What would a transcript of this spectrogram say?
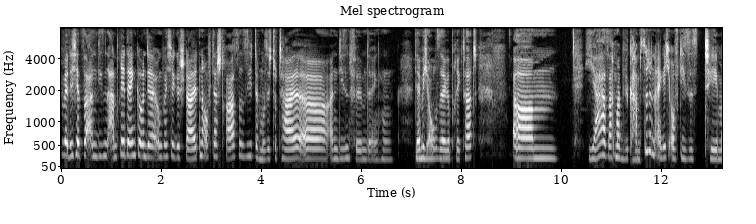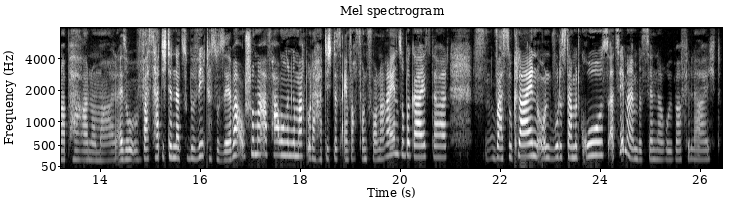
Wenn ich jetzt so an diesen André denke und der irgendwelche Gestalten auf der Straße sieht, dann muss ich total äh, an diesen Film denken, der mhm. mich auch sehr geprägt hat. Ähm, ja, sag mal, wie kamst du denn eigentlich auf dieses Thema paranormal? Also, was hat dich denn dazu bewegt? Hast du selber auch schon mal Erfahrungen gemacht oder hat dich das einfach von vornherein so begeistert? Warst du klein und wurdest damit groß? Erzähl mal ein bisschen darüber vielleicht.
